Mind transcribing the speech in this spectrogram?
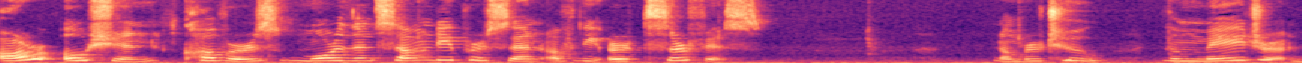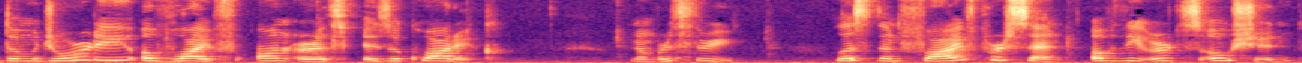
our ocean covers more than 70% of the Earth's surface. Number two, the major the majority of life on Earth is aquatic. Number three, less than 5% of the Earth's ocean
